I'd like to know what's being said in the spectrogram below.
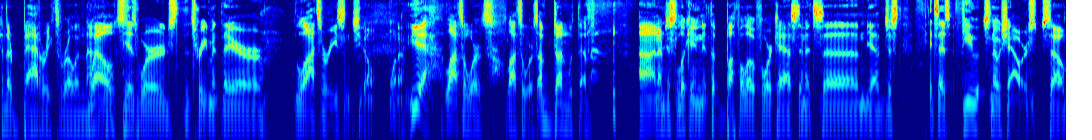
And their battery throwing. well, his words, the treatment there, lots of reasons you don't want to. yeah, lots of words. Lots of words. I'm done with them. Uh, and I'm just looking at the Buffalo forecast, and it's um, yeah, just it says few snow showers. So,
